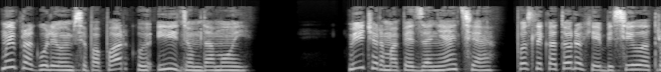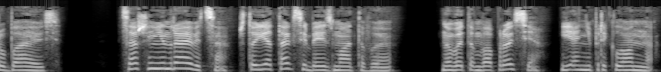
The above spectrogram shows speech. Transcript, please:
Мы прогуливаемся по парку и идем домой. Вечером опять занятия, после которых я без сил отрубаюсь. Саше не нравится, что я так себя изматываю, но в этом вопросе я непреклонна.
